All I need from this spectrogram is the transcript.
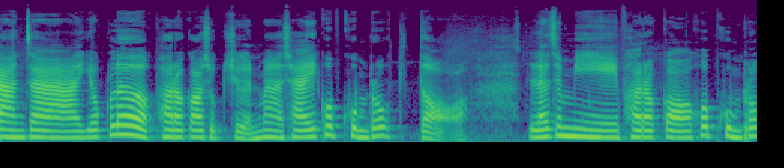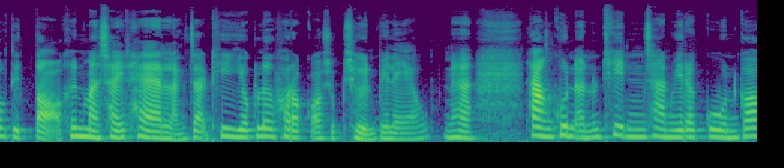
การจะยกเลิกพรกฉุกเฉินมาใช้ควบคุมโรคติดต่อ แล้วจะมีพรกควบคุมโรคติดต่อขึ้นมาใช้แทนหลังจากที่ยกเลิกพรกฉุกเฉินไปแล้วนะคะทางคุณอนุทินชาญวีรกูลก็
